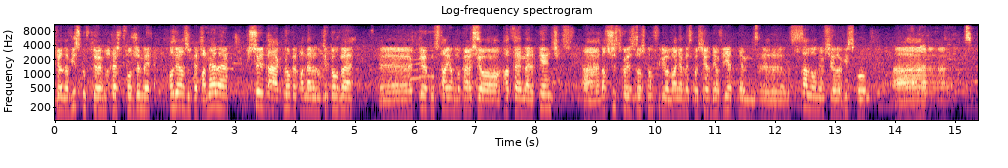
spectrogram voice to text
środowisku, w którym też tworzymy od razu te panele, czy tak nowe panele dotykowe, e, które powstają w oparciu o HTML5. E, no wszystko jest do skonfigurowania bezpośrednio w jednym e, scalonym środowisku. E,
